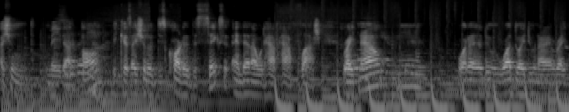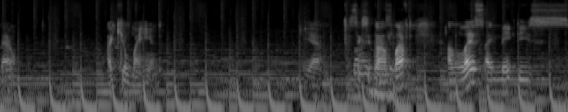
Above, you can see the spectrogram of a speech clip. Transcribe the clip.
I shouldn't made that pong because I should have discarded the six and then I would have half flush. Right now, mm, what do I do? What do I do now? Right now, I killed my hand. Yeah, 60 Five tiles left. Unless I make these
